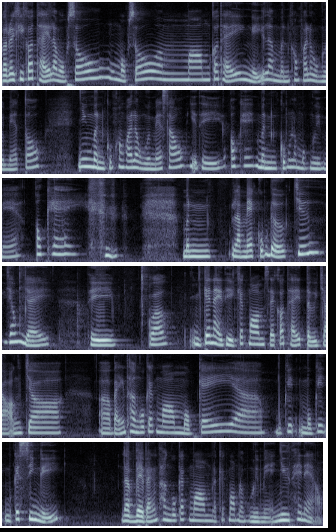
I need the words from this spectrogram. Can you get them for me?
và đôi khi có thể là một số một số mom có thể nghĩ là mình không phải là một người mẹ tốt nhưng mình cũng không phải là một người mẹ xấu. Vậy thì ok mình cũng là một người mẹ ok. Mình làm mẹ cũng được chứ giống vậy. Thì well cái này thì các mom sẽ có thể tự chọn cho uh, bản thân của các mom một cái uh, một cái một cái một cái suy nghĩ là về bản thân của các mom là các mom là một người mẹ như thế nào.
